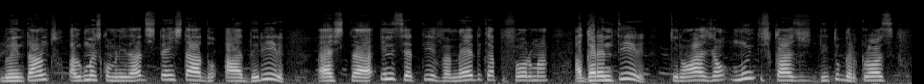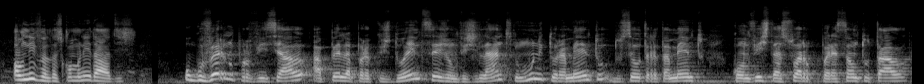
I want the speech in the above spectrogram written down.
No entanto, algumas comunidades têm estado a aderir a esta iniciativa médica por forma a garantir que não hajam muitos casos de tuberculose ao nível das comunidades. O governo provincial apela para que os doentes sejam vigilantes no monitoramento do seu tratamento com vista à sua recuperação total,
